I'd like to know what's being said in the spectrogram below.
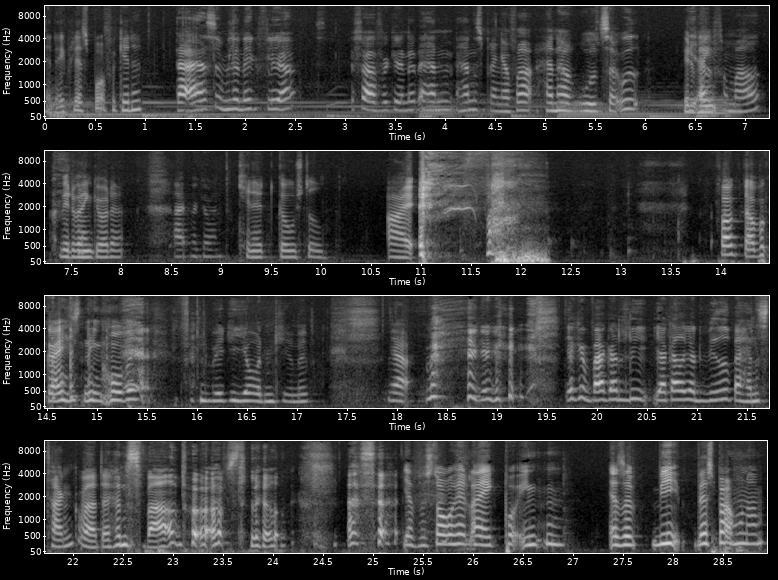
Er der ikke flere spor for Kenneth? Der er simpelthen ikke flere før for Kenneth. Han, han springer fra. Han har rodet sig ud Ved i du, hvad alt for meget. ved du, hvad han gjorde der? Nej, hvad gjorde han? Kenneth ghosted. Ej, Fuck op og gør i sådan en gruppe. fandme ikke i orden, Kenneth. Ja, jeg kan, bare godt lide, jeg gad godt vide, hvad hans tanke var, da han svarede på opslaget. Altså, Jeg forstår heller ikke pointen. Altså, vi, hvad spørger hun om?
